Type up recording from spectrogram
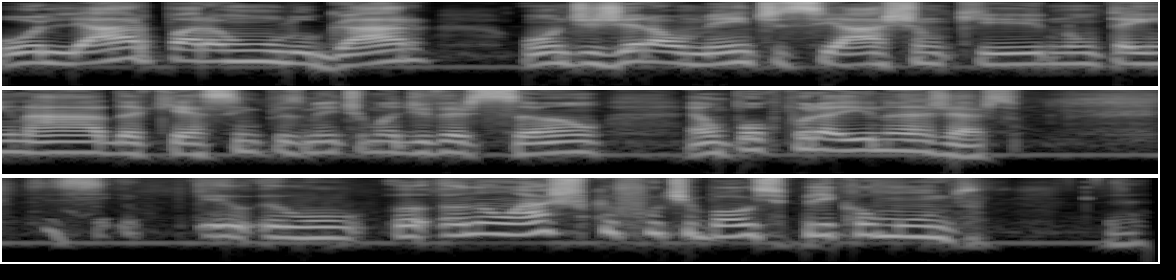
Olhar para um lugar onde geralmente se acham que não tem nada, que é simplesmente uma diversão. É um pouco por aí, né, Gerson? Eu, eu, eu- não acho que o futebol explica o mundo. né?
